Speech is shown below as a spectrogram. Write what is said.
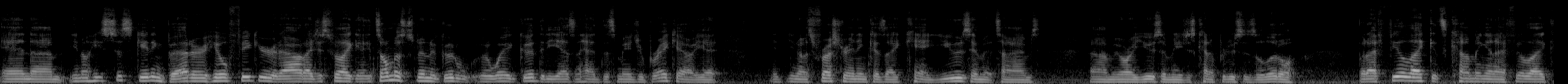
And, um, you know, he's just getting better. He'll figure it out. I just feel like it's almost in a good a way good that he hasn't had this major breakout yet. It, you know, it's frustrating because I can't use him at times, um, or I use him and he just kind of produces a little but I feel like it's coming, and I feel like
